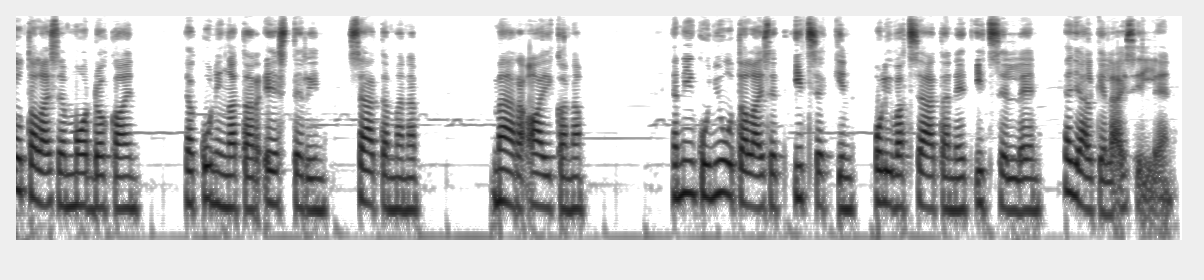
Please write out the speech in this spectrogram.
juutalaisen Mordokain ja kuningatar Esterin säätämänä määräaikana, ja niin kuin juutalaiset itsekin olivat säätäneet itselleen ja jälkeläisilleen.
